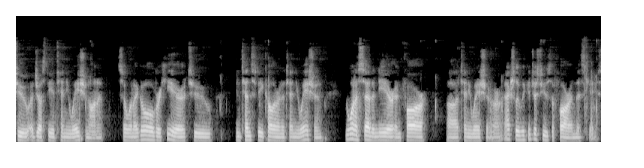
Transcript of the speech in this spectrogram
to adjust the attenuation on it. So when I go over here to intensity, color, and attenuation, we want to set a near and far uh, attenuation, or actually we could just use the far in this case.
